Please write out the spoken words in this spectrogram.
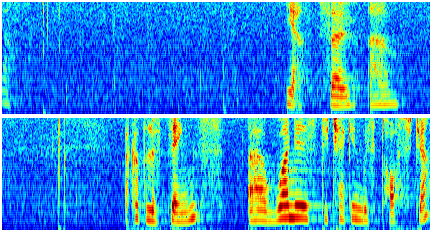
Yeah. Yeah, so um, a couple of things. Uh, one is to check in with posture.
